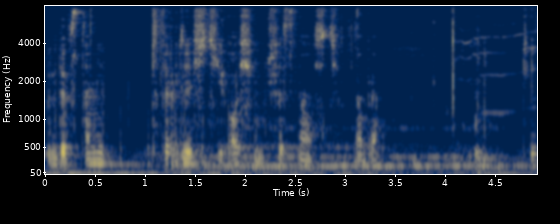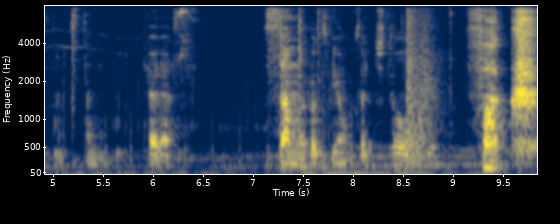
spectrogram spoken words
będę w stanie 48-16. Dobra. Czy jestem w stanie teraz sam rozwiązać to... Fuck!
